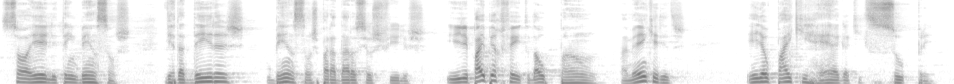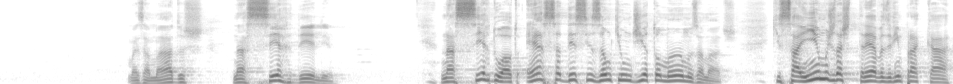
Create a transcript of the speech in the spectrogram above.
Só Ele tem bênçãos, verdadeiras bênçãos para dar aos seus filhos. E Ele, Pai perfeito, dá o pão. Amém, queridos? Ele é o Pai que rega, que supre. Mas, amados, nascer dele, nascer do alto, essa decisão que um dia tomamos, amados, que saímos das trevas e vim para cá,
